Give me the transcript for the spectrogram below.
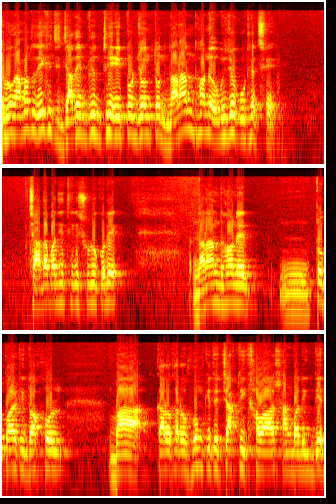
এবং আমরা তো দেখেছি, যাদের বিরুদ্ধে এই পর্যন্ত নানান ধরনের অভিযোগ উঠেছে, চাঁদাবাজি থেকে শুরু করে নানান ধরনের প্রপার্টি দখল বা কারও কারও হুমকিতে চাকরি খাওয়া সাংবাদিকদের,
